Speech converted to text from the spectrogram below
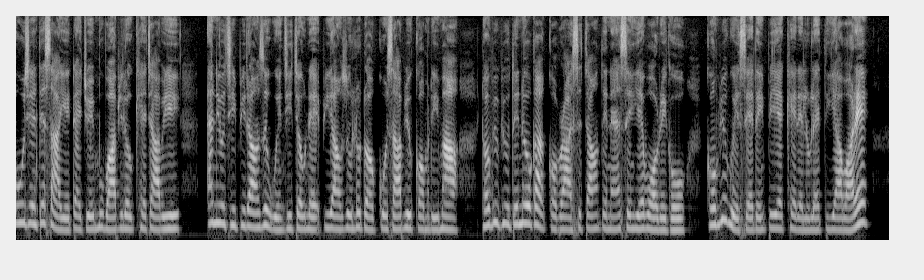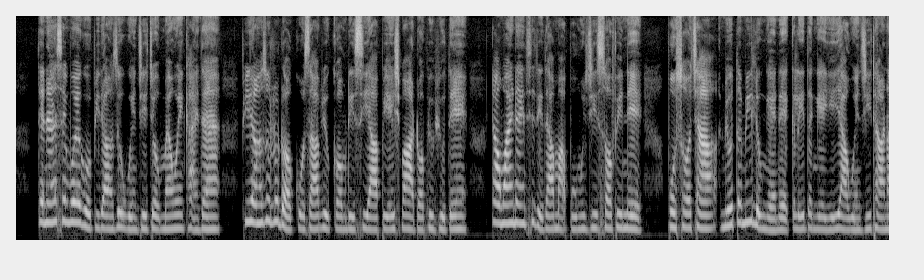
အူးချင်းတစ္ဆာရေးတိုက်ကြွေးမှုပါပြုလုပ်ခဲ့ကြပြီး NUG ပြည်ထောင်စုဝင်ကြီးချုပ်နဲ့ပြည်ထောင်စုလွှတ်တော်ကိုစားပြုကော်မတီမှဒေါ်ပြူပြူတင်းတို့ကကော်ဘရာစစ်ကြောင်းတင်နန်းစင်ရဲဘော်တွေကိုဂုံပြုငွေ10သိန်းပေးရခဲ့တယ်လို့လည်းသိရပါဗျ။တင်နန်းစင်ပွဲကိုပြည်ထောင်စုဝင်ကြီးချုပ်မန်ဝင်းခိုင်တန်း ပြည်ထောင်စုလွှတ်တော်ကိုစားပြုကော်မတီ CRPH မှတော်ဖြူဖြူတင်တောင်ပိုင်းတိုင်းစစ်ဒေသမှပုံမှုကြီးဆော့ဖီနဲ့ပိုစောချာအမျိုးသမီးလူငယ်နဲ့ကလေးတငယ်ရေးရဝင်ကြီးဌာန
